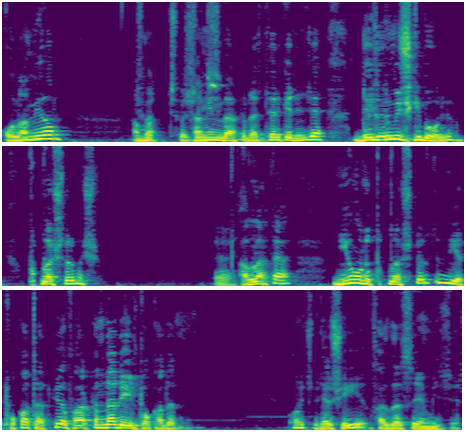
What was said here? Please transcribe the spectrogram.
olamıyor. Ama Ço- çocuğu samimi bir arkadaş terk edince delirmiş gibi oluyorum. Putlaştırmış. Evet. Allah da niye onu putlaştırdın diye tokat atıyor. Farkında değil tokadın. Onun için her şeyi fazla sevmeyeceğiz.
